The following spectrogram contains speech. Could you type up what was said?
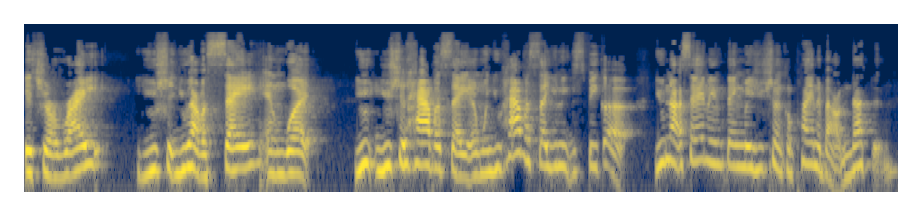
it's your right. You should, you have a say in what you, you should have a say. And when you have a say, you need to speak up. You not saying anything means you shouldn't complain about nothing.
